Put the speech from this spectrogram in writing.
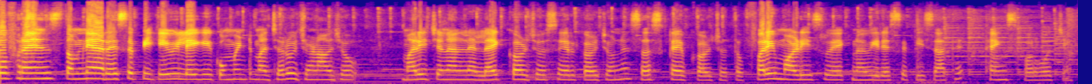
તો ફ્રેન્ડ્સ તમને આ રેસિપી કેવી લાગી કોમેન્ટમાં જરૂર જણાવજો. મારી ચેનલને લાઈક કરજો શેર કરજો અને સબસ્ક્રાઈબ કરજો. તો ફરી મળીશું એક નવી રેસિપી સાથે. Thanks for watching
